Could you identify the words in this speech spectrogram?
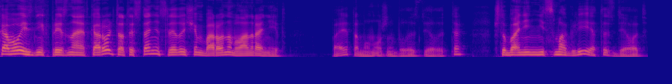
кого из них признает король, тот и станет следующим бароном Ланранит. Поэтому нужно было сделать так, чтобы они не смогли это сделать.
